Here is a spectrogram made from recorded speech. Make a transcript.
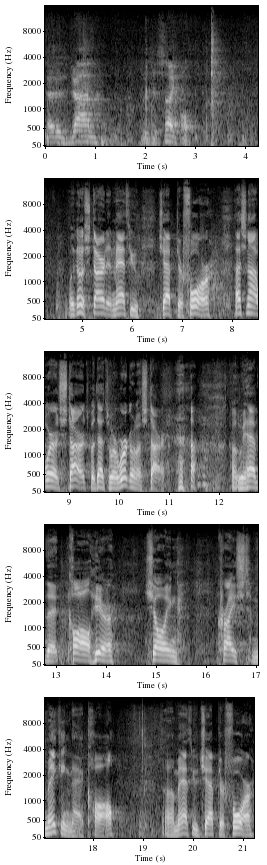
That is John the disciple. We're going to start in Matthew chapter 4. That's not where it starts, but that's where we're going to start. we have the call here showing Christ making that call. Uh, Matthew chapter 4.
